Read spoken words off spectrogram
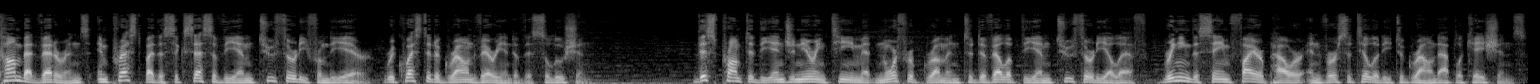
Combat veterans, impressed by the success of the M230 from the air, requested a ground variant of this solution. This prompted the engineering team at Northrop Grumman to develop the M230LF, bringing the same firepower and versatility to ground applications.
